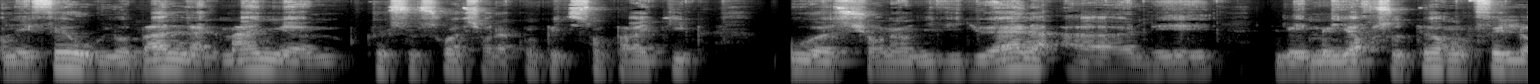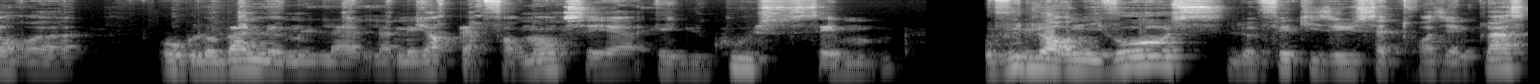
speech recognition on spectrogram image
en effet, au global, l'Allemagne, hem, que ce soit sur la compétition par équipe ou sur l'individuel, les meilleurs sauteurs ont fait leur, au global, la meilleure performance et du coup, c'est au vu de leur niveau, le fait qu'ils aient eu cette troisième place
